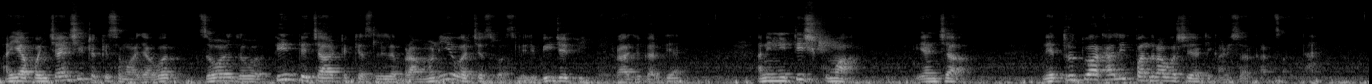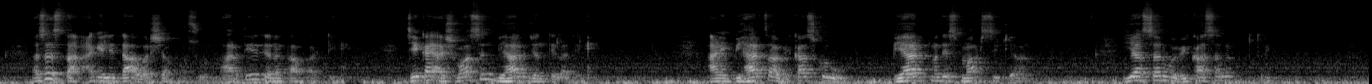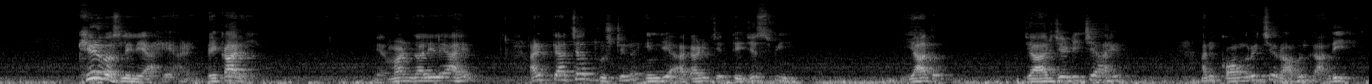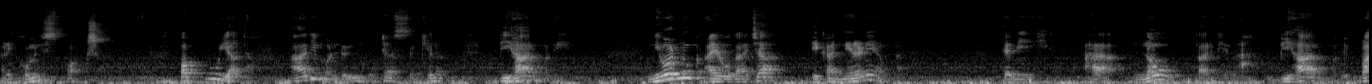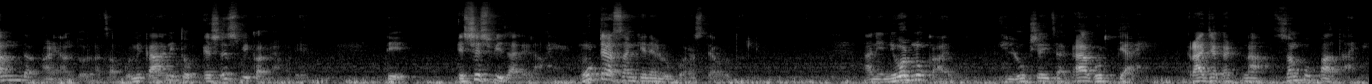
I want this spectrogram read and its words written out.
आणि या पंच्याऐंशी टक्के समाजावर जवळजवळ तीन ते चार टक्के असलेलं ब्राह्मणीय वर्चस्व असलेली बी जे पी राज्यकर्ते आहे. आणि नितीश कुमार यांच्या नेतृत्वाखाली पंधरा वर्ष या ठिकाणी सरकार चालत आहे. असं असताना गेली दहा वर्षापासून भारतीय जनता पार्टीने जे काय आश्वासन बिहार जनतेला दिले आणि बिहारचा विकास करू बिहारमध्ये स्मार्ट सिटी आणू या सर्व विकासाला कुठेतरी खीळ बसलेली आहे आणि बेकारी निर्माण झालेली आहे. आणि त्याच्या दृष्टीनं इंडिया आघाडीचे तेजस्वी यादव जे आर जे डीचे आहेत आणि काँग्रेसचे राहुल गांधी आणि कम्युनिस्ट पक्ष पप्पू यादव आदी मंडळी मोठ्या संख्येनं बिहारमध्ये निवडणूक आयोगाच्या एका निर्णयावर त्यांनी हा नऊ तारखेला बिहारमध्ये बंद आणि आंदोलनाचा भूमिका आणि तो यशस्वी करण्यामध्ये ते यशस्वी झालेलं आहे. मोठ्या संख्येने लोक रस्त्यावर उतरले. आणि निवडणूक आयोग ही लोकशाहीचा गाळघोटते आहे. राजघटना संपुपात आहे.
